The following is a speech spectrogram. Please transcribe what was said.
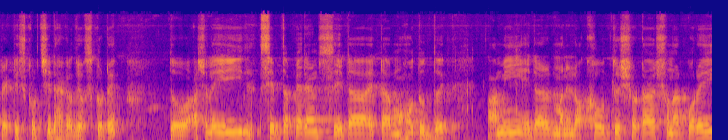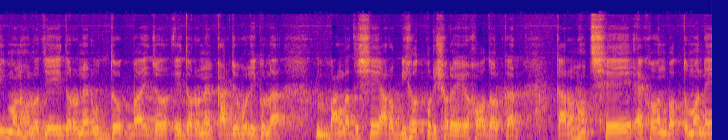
প্র্যাকটিস করছি ঢাকা জসকোটে তো আসলে এই সেভ দ্য প্যারেন্টস এটা একটা মহৎ উদ্যোগ। আমি এটার মানে লক্ষ্য উদ্দেশ্যটা শোনার পরেই মনে হলো যে এই ধরনের উদ্যোগ বা এই ধরনের কার্যবলীগুলা বাংলাদেশে আরও বৃহৎ পরিসরে হওয়া দরকার। কারণ হচ্ছে এখন বর্তমানে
